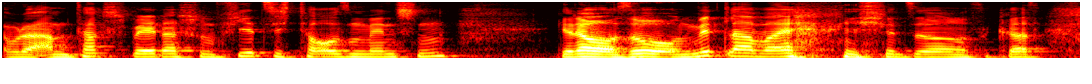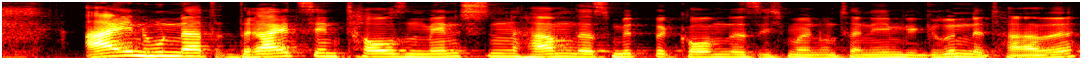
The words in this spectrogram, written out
oder am Tag später schon 40.000 Menschen. Genau, so und mittlerweile, ich finde es auch noch so krass, 113.000 Menschen haben das mitbekommen, dass ich mein Unternehmen gegründet habe.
